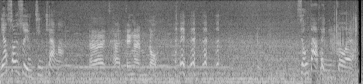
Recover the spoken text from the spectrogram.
人家算數唔真強啊，誒，睇定係唔多。上大平唔到啊。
